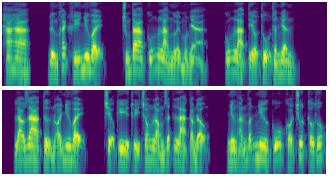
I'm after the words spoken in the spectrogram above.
ha ha, đừng khách khí như vậy, chúng ta cũng là người một nhà, cũng là tiểu thụ thân nhân. Lão gia tử nói như vậy, triệu kỳ thủy trong lòng rất là cảm động, nhưng hắn vẫn như cũ có chút câu thúc.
